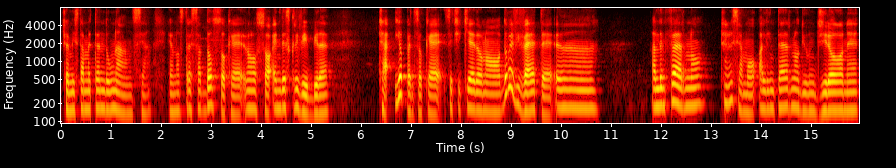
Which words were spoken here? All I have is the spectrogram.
Cioè mi sta mettendo un'ansia e uno stress addosso che non lo so, è indescrivibile. Cioè, io penso che se ci chiedono dove vivete, eh, all'inferno? Cioè, noi siamo all'interno di un girone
